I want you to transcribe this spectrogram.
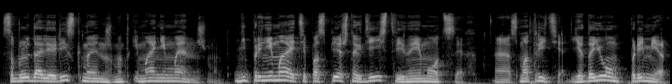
соблюдали риск-менеджмент и money-менеджмент. Не принимайте поспешных действий на эмоциях. Э, смотрите, я даю вам пример.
